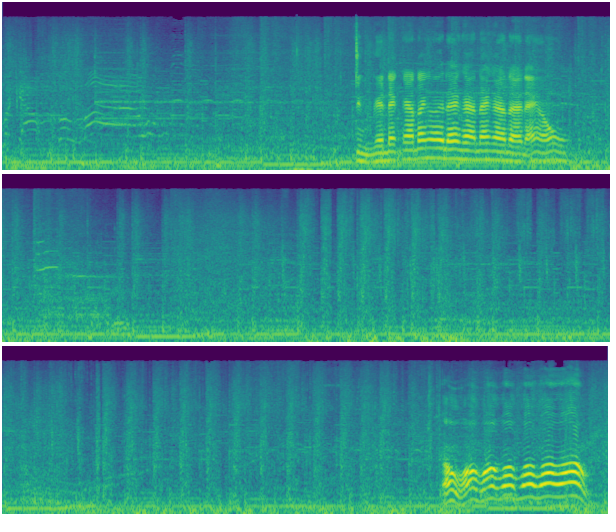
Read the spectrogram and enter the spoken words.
Look out below. Oh, whoa, whoa, whoa, whoa, whoa, whoa!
